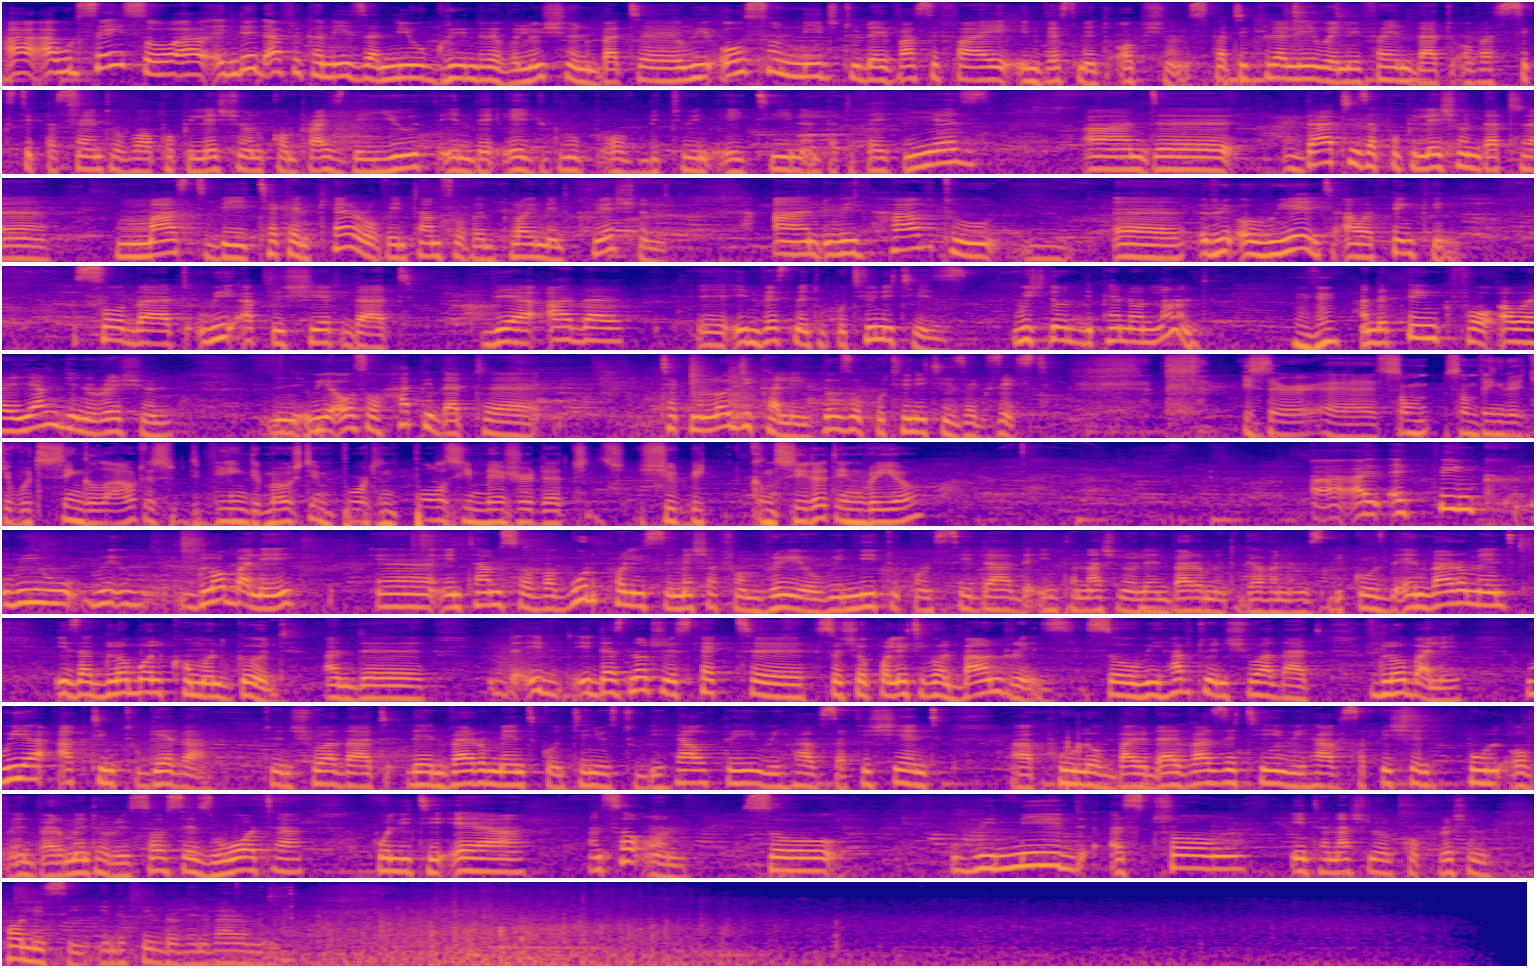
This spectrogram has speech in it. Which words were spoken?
I I would say so. Uh, indeed, Africa needs a new green revolution, but uh, we also need to diversify investment options, particularly when we find that over 60% of our population comprise the youth in the age group of between 18 and 35 years. And uh, that is a population that uh, must be taken care of in terms of employment creation. And we have to uh, reorient our thinking so that we appreciate that there are other uh, investment opportunities which don't depend on land. And I think for our young generation, mm, we are also happy that uh, technologically those opportunities exist. Is there uh, some something that you would single out as being the most important policy measure that sh- should be considered in Rio? I, I think we, we globally, uh, in terms of a good policy measure from Rio, we need to consider the international environment governance because the environment is a global common good and uh, it, it, does not respect uh, socio-political boundaries. So we have to ensure that globally we are acting together to ensure that the environment continues to be healthy, we have sufficient uh, pool of biodiversity, we have sufficient pool of environmental resources, water, quality air, and so on. So we need a strong international cooperation policy in the field of environment.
